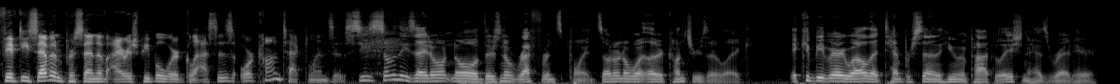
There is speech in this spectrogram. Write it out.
57% of Irish people wear glasses or contact lenses. See, some of these I don't know. There's no reference points. I don't know what other countries are like. It could be very well that 10% of the human population has red hair.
